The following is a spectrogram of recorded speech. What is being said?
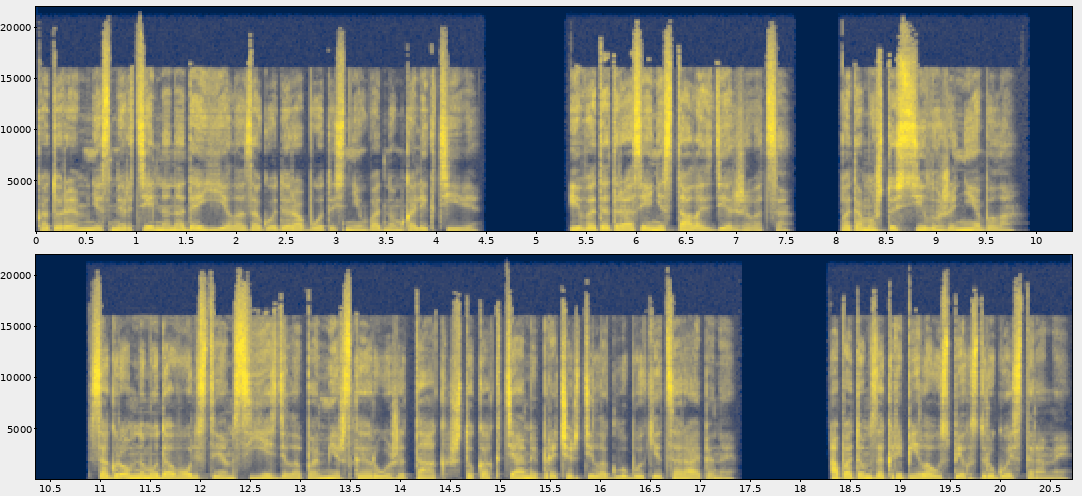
которая мне смертельно надоела за годы работы с ним в одном коллективе. И в этот раз я не стала сдерживаться, потому что сил уже не было. С огромным удовольствием съездила по мерзкой роже так, что когтями прочертила глубокие царапины, а потом закрепила успех с другой стороны.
